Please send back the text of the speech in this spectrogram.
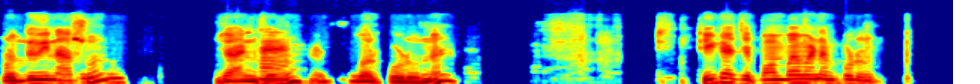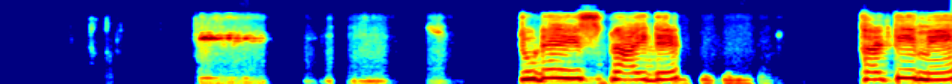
প্রতিদিন আসুন জয়েন হ্যাঁ। করুন খবর পড়ুন হ্যাঁ? ঠিক আছে পম্পা ম্যাডাম পড়ুন। Today is Friday Today is Friday, 30 May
